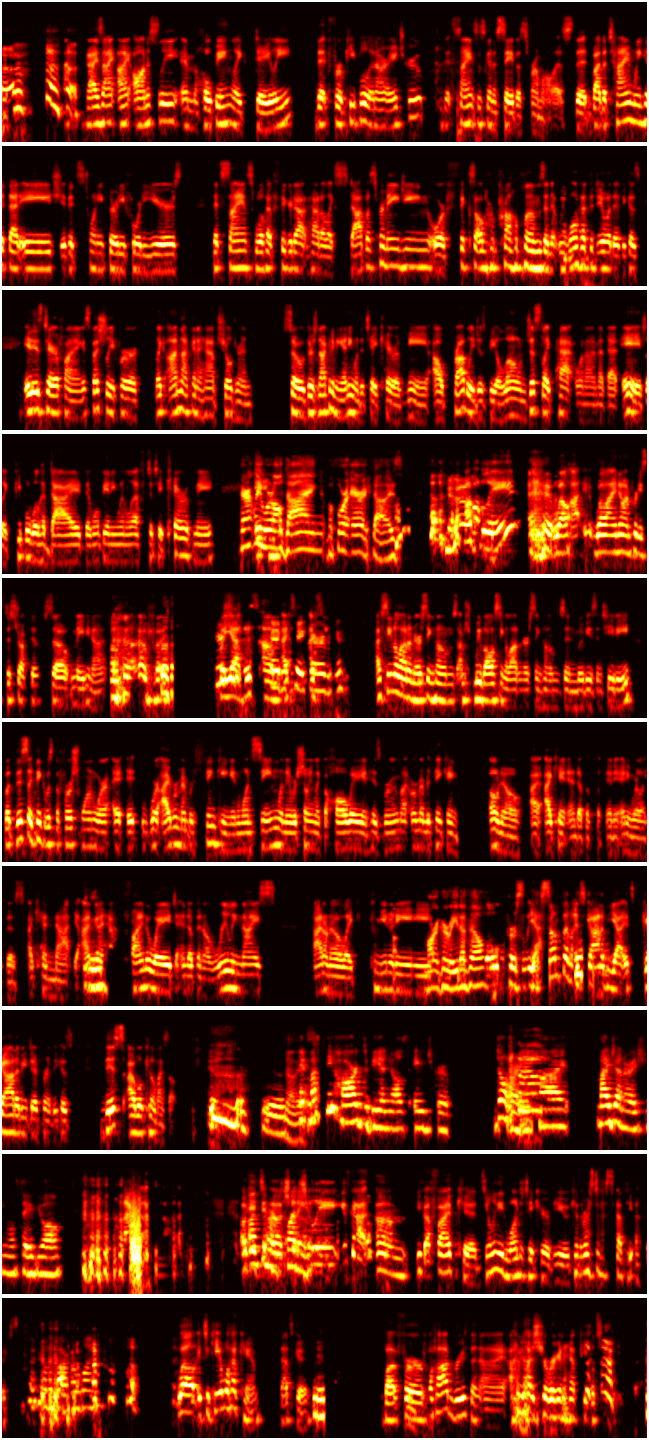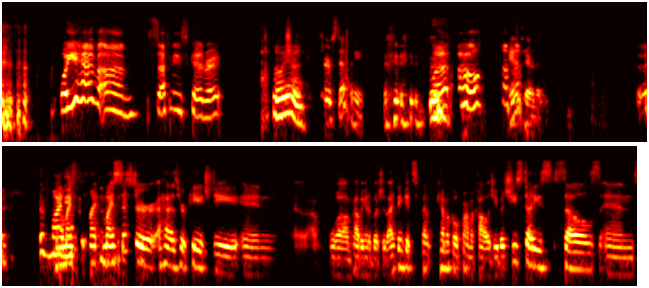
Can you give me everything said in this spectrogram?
now. Guys, I, I honestly am hoping like daily that for people in our age group, that science is going to save us from all this. That by the time we hit that age, if it's 20, 30, 40 years, that science will have figured out how to like stop us from aging or fix all our problems and that we won't have to deal with it because it is terrifying, especially for like I'm not going to have children. So there's not going to be anyone to take care of me. I'll probably just be alone, just like Pat when I'm at that age. Like people will have died. There won't be anyone left to take care of me. Apparently, we're all dying before Eric dies. Probably. well, I, well, I know I'm pretty destructive, so maybe not. but, but yeah, this um, I've, take I've seen- of you. I've seen a lot of nursing homes. I'm we've all seen a lot of nursing homes in movies and TV, but this I think was the first one where I, it where I remember thinking in one scene when they were showing like the hallway in his room. I remember thinking, "Oh no, I, I can't end up a pla- in, anywhere like this. I cannot. I'm gonna have to find a way to end up in a really nice, I don't know, like community Margaritaville. old person. Yeah, something. It's gotta be. Yeah, it's gotta be different because this I will kill myself. yeah. No, it must be hard to be in y'all's age group. Don't worry, my my generation will save you all. Okay, t- uh, 20s. Chili, you've got um, you've got five kids. You only need one to take care of you. Can the rest of us have the others? If you want to borrow one, Well, Takia will have Cam. That's good. Yeah. But for Fahad, Ruth, and I, I'm not sure we're gonna have people to Well, you have um Stephanie's kid, right? Oh yeah. care of Stephanie What? Oh, and Tara. if my Well, my, my, my sister has her PhD in, uh, well, I'm probably going to butcher that. I think it's chem- chemical pharmacology, but she studies cells and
